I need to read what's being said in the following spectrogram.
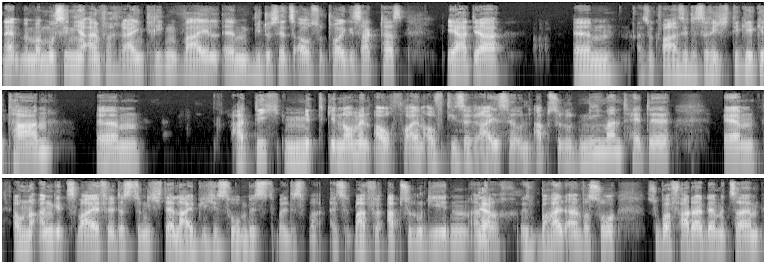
ne, man muss ihn hier einfach reinkriegen, weil, ähm, wie du es jetzt auch so toll gesagt hast, er hat ja ähm, also quasi das Richtige getan, ähm, hat dich mitgenommen, auch vor allem auf diese Reise und absolut niemand hätte ähm, auch nur angezweifelt, dass du nicht der leibliche Sohn bist, weil das war, also war für absolut jeden einfach, ja. es war halt einfach so, super Vater, der mit seinem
